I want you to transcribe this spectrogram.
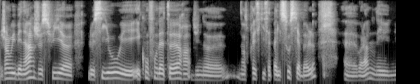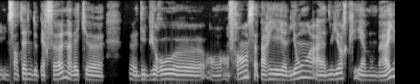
Jean-Louis Bénard, je suis le CEO et, cofondateur d'une entreprise qui s'appelle Sociable. voilà, on est une, centaine de personnes avec euh, des bureaux euh, en, France, à Paris, à Lyon, à New York et à Mumbai.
